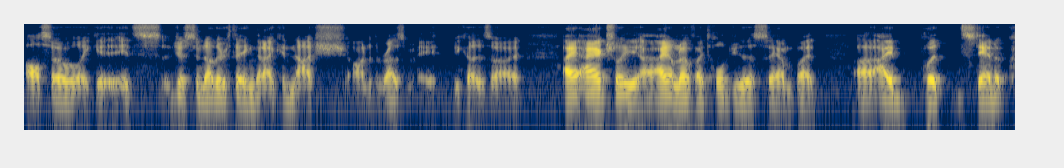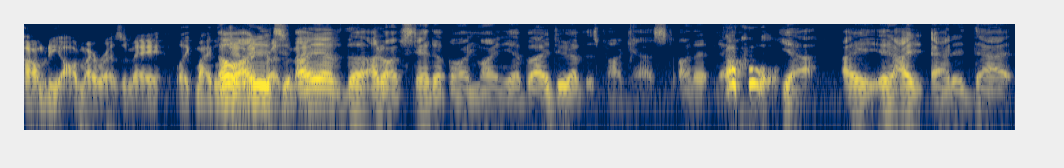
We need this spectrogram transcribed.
also like it, it's just another thing that I can notch onto the resume because uh, I, I actually I don't know if I told you this, Sam, but uh, I put stand up comedy on my resume, like my Oh, I do. Too. I have the. I don't have stand up on mine yet, but I do have this podcast on it now. oh, cool. Yeah, I I added that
